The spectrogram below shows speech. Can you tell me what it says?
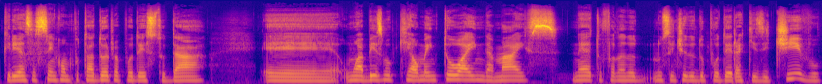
crianças sem computador para poder estudar, é, um abismo que aumentou ainda mais, né? Tô falando no sentido do poder aquisitivo.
